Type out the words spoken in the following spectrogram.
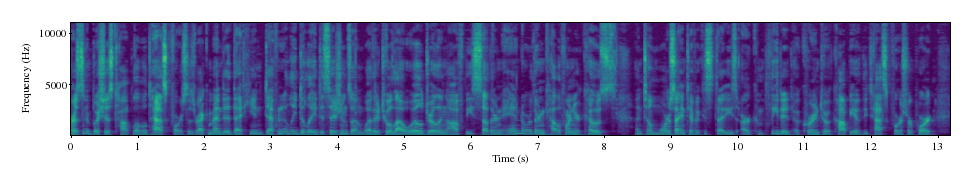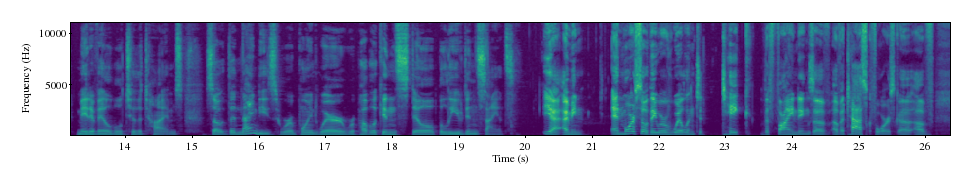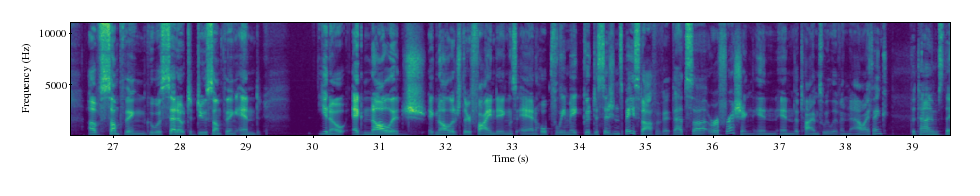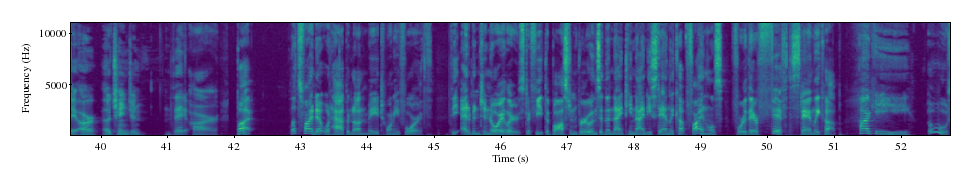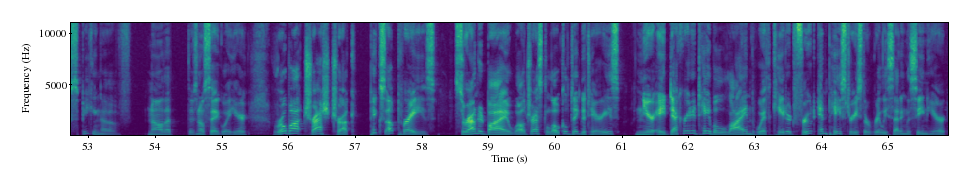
President Bush's top level task force has recommended that he indefinitely delay decisions on whether to allow oil drilling off the southern and northern California coasts until more scientific studies are completed, according to a copy of the task force report made available to the Times. So the 90s were a point where Republicans still believed in science. Yeah, I mean, and more so, they were willing to take the findings of, of a task force uh, of of something who was set out to do something and you know acknowledge acknowledge their findings and hopefully make good decisions based off of it that's uh, refreshing in in the times we live in now i think The times they are a changin'. they are but let's find out what happened on may 24th the edmonton oilers defeat the boston bruins in the 1990 stanley cup finals for their fifth stanley cup Hockey! Ooh, speaking of, no, that there's no segue here. Robot trash truck picks up praise. Surrounded by well-dressed local dignitaries near a decorated table lined with catered fruit and pastries, they're really setting the scene here.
